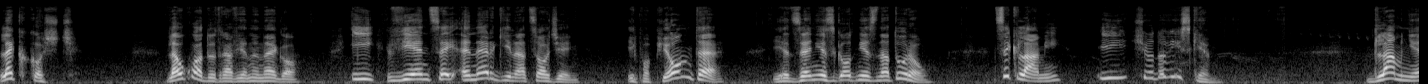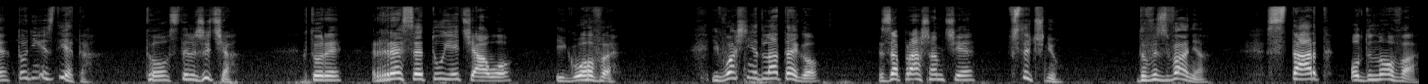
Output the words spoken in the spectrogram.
Lekkość dla układu trawiennego i więcej energii na co dzień. I po piąte, jedzenie zgodnie z naturą, cyklami i środowiskiem. Dla mnie to nie jest dieta, to styl życia, który resetuje ciało i głowę. I właśnie dlatego zapraszam Cię w styczniu do wyzwania. Start od nowa.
